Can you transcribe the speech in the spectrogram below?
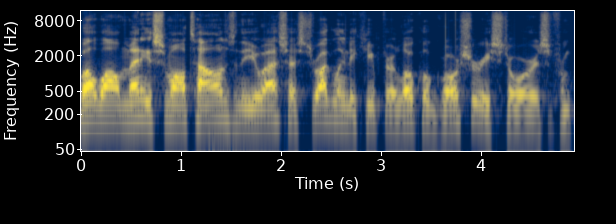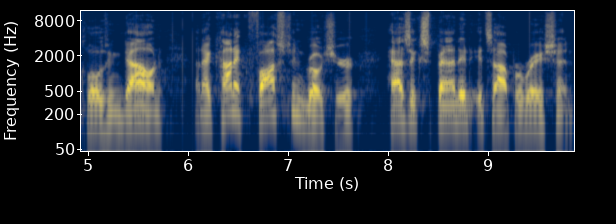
Well, while many small towns in the U.S. are struggling to keep their local grocery stores from closing down, an iconic Fosston grocer has expanded its operation.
